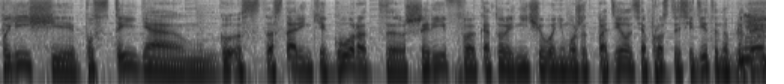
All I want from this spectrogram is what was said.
пылищи, пустыня, старенький город, э, шериф, который ничего не может поделать, а просто сидит и наблюдает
